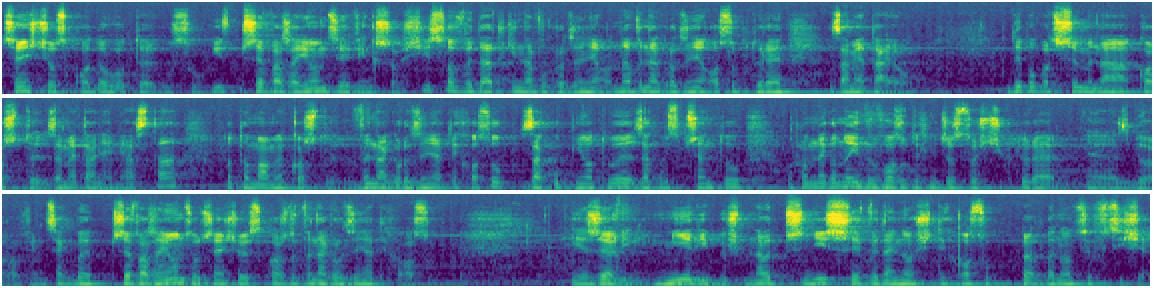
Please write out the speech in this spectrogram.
częścią składową tej usługi w przeważającej większości są wydatki na wynagrodzenia, na wynagrodzenia osób, które zamiatają. Gdy popatrzymy na koszty zamiatania miasta, no to mamy koszty wynagrodzenia tych osób, zakup miotły, zakup sprzętu ochronnego, no i wywozu tych nieczystości, które e, zbiorą. Więc jakby przeważającą częścią jest koszt wynagrodzenia tych osób. Jeżeli mielibyśmy, nawet przy niższej wydajności tych osób będących w CIS-ie,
